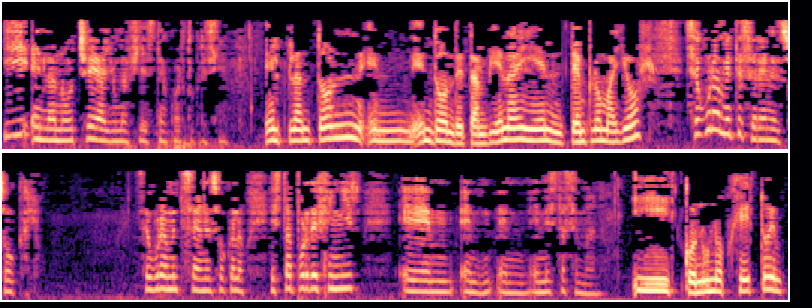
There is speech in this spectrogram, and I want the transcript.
y en la noche hay una fiesta en Cuarto Creciente. ¿El plantón en, en dónde? ¿También ahí en Templo Mayor? Seguramente será en el Zócalo. Seguramente será en el Zócalo. Está por definir em, en, en, esta semana. ¿Y con un objeto en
